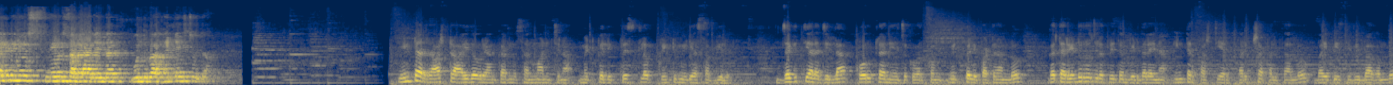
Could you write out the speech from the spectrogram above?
ఎల్పీ న్యూస్ నేను సగరాజేందర్ ముందుగా హెడ్లైన్స్ చూద్దాం. ఇంటర్ రాష్ట్ర ఐదవ ర్యాంకర్ను సన్మానించిన Metpally press club print media సభ్యులు. జగిత్యాల జిల్లా కోరుట్ల నియోజకవర్గం మెట్పల్లి పట్టణంలో గత రెండు రోజుల క్రితం విడుదలైన ఇంటర్ ఫస్ట్ ఇయర్ పరీక్షా ఫలితాల్లో బైపీసీ విభాగంలో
